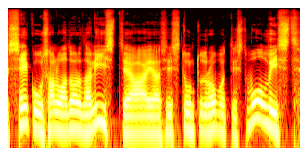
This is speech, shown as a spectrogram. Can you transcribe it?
segu Salvador Dalist ja, ja siis tuntud robotist Wallist.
